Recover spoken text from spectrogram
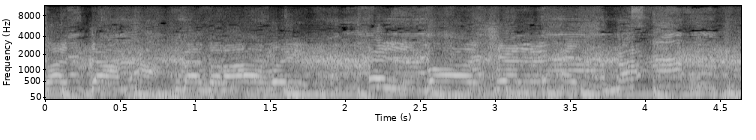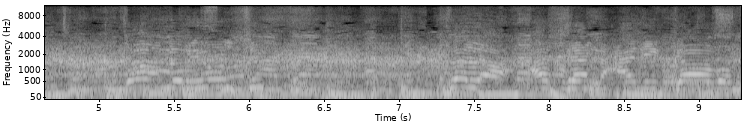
صدام أحمد راضي الباشا الأسماء تامر يوسف فلاح حسن علي كاظم.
